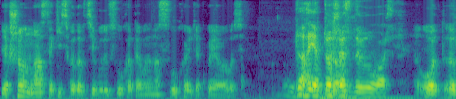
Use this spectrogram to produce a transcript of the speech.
якщо нас якісь видавці будуть слухати, а вони нас слухають, як виявилося. Да, я теж Да. здивувався. От, е,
